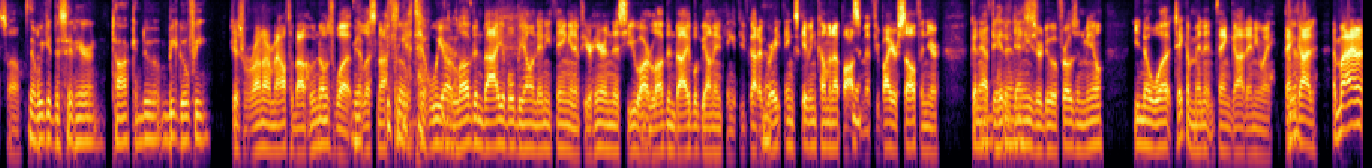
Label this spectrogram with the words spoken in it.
So That we get to sit here and talk and do be goofy. Just run our mouth about who knows what. But Yep. let's not So, forget that we are yeah. loved and valuable beyond anything. And if you're hearing this, you are mm-hmm. loved and valuable beyond anything. If you've got a Yep. great Thanksgiving coming up, awesome. If you're by yourself and you're going to have to hit a Denny's. Denny's or do a frozen meal, you know what? Take a minute and thank God anyway. Thank Yeah. God. And I,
